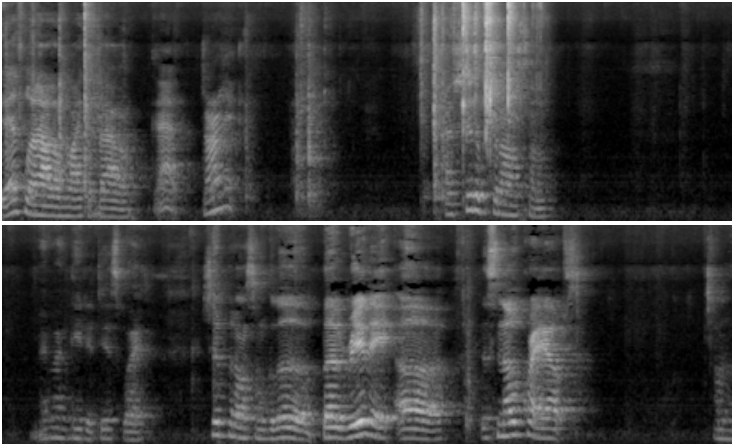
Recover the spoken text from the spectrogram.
That's what I don't like about them. God darn it. I should have put on some, maybe I get it this way. Should put on some gloves. But really, uh, the snow crabs, I'm gonna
